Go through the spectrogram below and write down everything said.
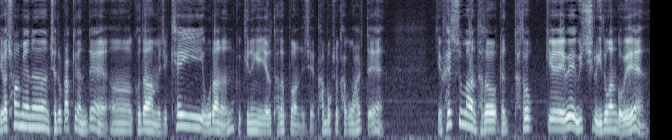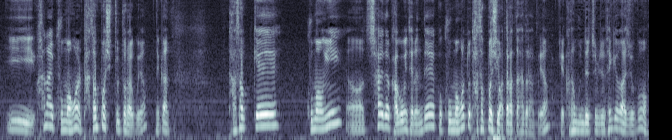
얘가 처음에는 제대로 깎이는데 어, 그 다음 이제 K5라는 그 기능에 의해서 다섯 번 이제 반복적으로 가공을 할 때 이게 횟수만 다섯 다섯 개의 위치로 이동하는 거 외에 이 하나의 구멍을 다섯 번씩 뚫더라고요. 그러니까 다섯 개 구멍이 어, 차례대로 가공이 되는데 그 구멍을 또 다섯 번씩 왔다 갔다 하더라고요. 그런 문제점이 좀 생겨가지고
